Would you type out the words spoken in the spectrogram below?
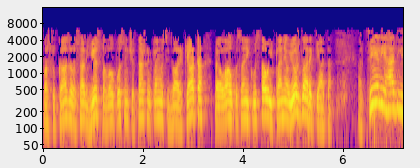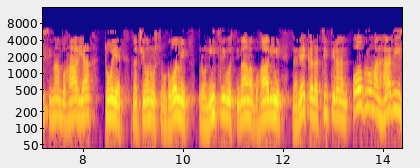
Pa su kazali sad, jest Allah poslaniće, tačno je klanjao si dva rekiata, pa je Allah poslanik ustao i klanjao još dva rekiata. A cijeli hadis imam Buharija, to je, znači ono što smo govorili, pronicljivost imama Buharije, da nekada citira jedan ogroman hadis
